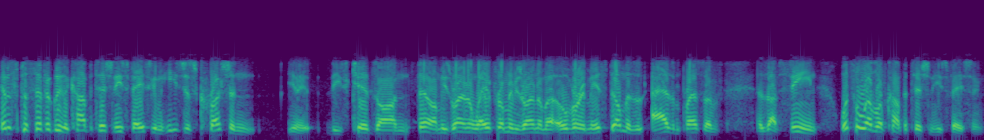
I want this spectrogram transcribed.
him specifically, the competition he's facing, he's just crushing you know these kids on film. He's running away from him. He's running them over. I mean, his film is as impressive as I've seen. What's the level of competition he's facing?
